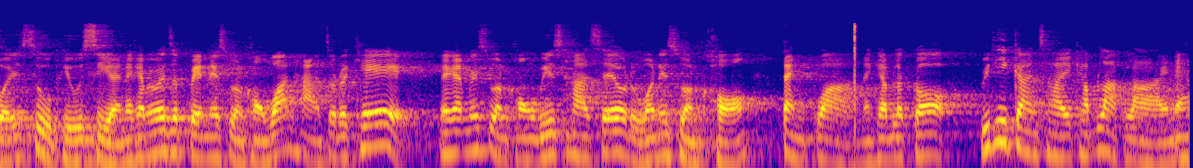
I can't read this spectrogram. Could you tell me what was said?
วยสู่ผิวเสียนะครับไม่ว่าจะเป็นในส่วนของว่านหางจระเข้นะครับในส่วนของวิสฮาเซลหรือว่าในส่วนของแตงกวานะครับแล้วก็วิธีการใช้ครับหลากหลายนะฮะ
